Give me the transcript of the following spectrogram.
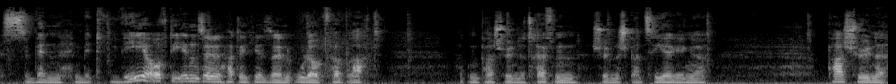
Sven mit W auf die Insel, hatte hier seinen Urlaub verbracht, hat ein paar schöne Treffen, schöne Spaziergänge, paar schöne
